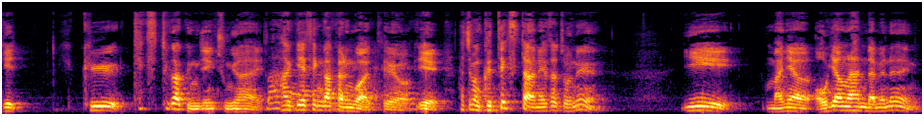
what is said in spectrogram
이게 그 텍스트가 굉장히 중요하게 맞아요. 생각하는 것 네, 같아요. 네. 예. 하지만 그 텍스트 안에서 저는 이 만약 억양을 한다면은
